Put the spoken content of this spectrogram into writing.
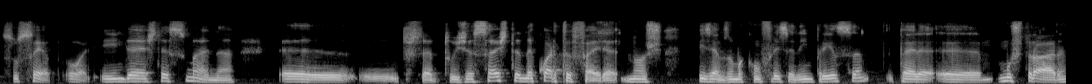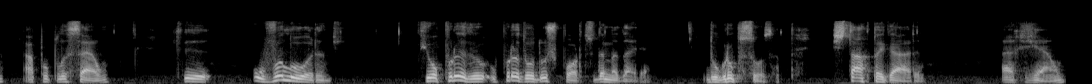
Sucede, olha, ainda esta semana, uh, portanto, hoje a sexta, na quarta-feira, nós fizemos uma conferência de imprensa para uh, mostrar à população que o valor que o operador, operador dos portos da Madeira, do Grupo Sousa, está a pagar à região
